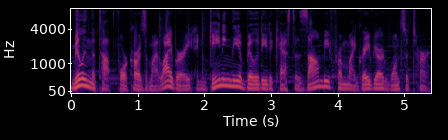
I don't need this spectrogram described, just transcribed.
milling the top 4 cards of my library and gaining the ability to cast a zombie from my graveyard once a turn.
